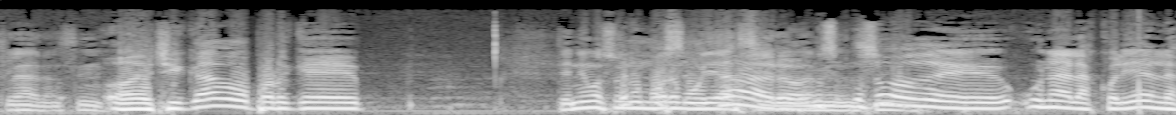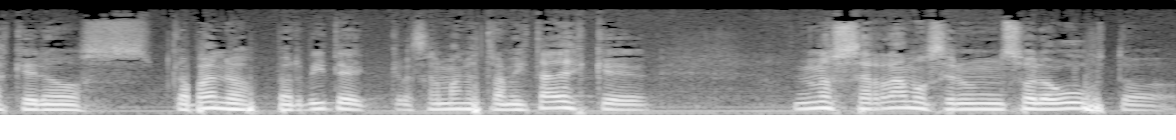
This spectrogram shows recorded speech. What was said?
claro, sí. o de Chicago, porque Tenemos un humor muy ácido. claro, también, nos- sí. nosotros de una de las cualidades en las que nos capaz nos permite crecer más nuestra amistad es que no nos cerramos en un solo gusto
